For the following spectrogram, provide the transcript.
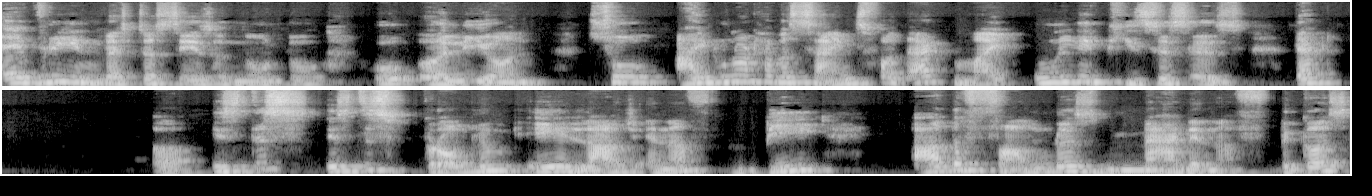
every investor says a no to early on? So I do not have a science for that. My only thesis is that uh, is this is this problem a large enough? B are the founders mad enough? Because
